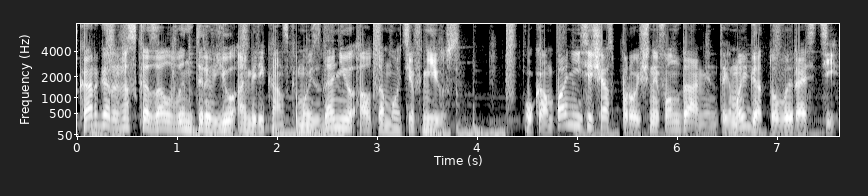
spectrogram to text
Каргар рассказал в интервью американскому изданию Automotive News. У компании сейчас прочный фундамент, и мы готовы расти.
